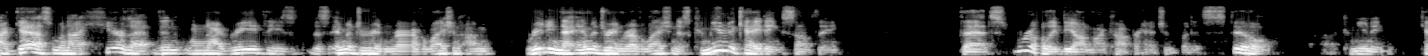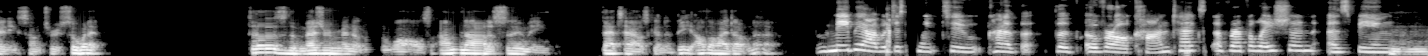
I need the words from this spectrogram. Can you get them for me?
I guess when I hear that, then when I read these this imagery in Revelation, I'm reading that imagery in Revelation is communicating something that's really beyond my comprehension, but it's still uh, communicating some truth. So when it does the measurement of the walls, I'm not assuming that's how it's going to be, although I don't know. Maybe I would just point to kind of the, the overall context of Revelation as being mm-hmm.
